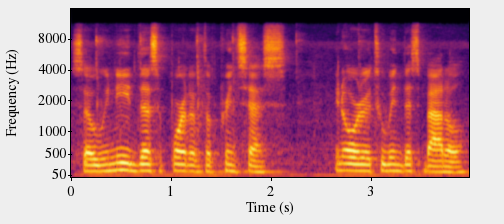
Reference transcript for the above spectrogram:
So we need the support of the princess in order to win this battle.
